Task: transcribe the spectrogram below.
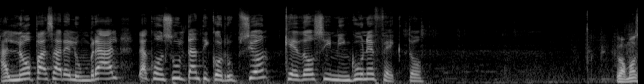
Al no pasar el umbral, la consulta anticorrupción quedó sin ningún efecto. Vamos a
